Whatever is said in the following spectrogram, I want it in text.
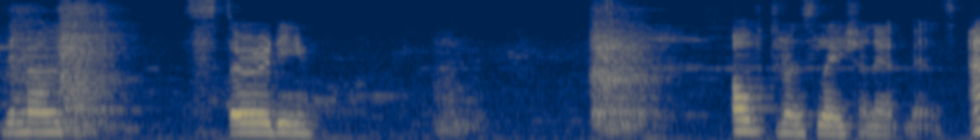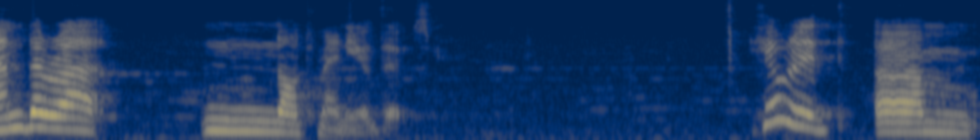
the most sturdy of translation admins. And there are not many of those. Here it um,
